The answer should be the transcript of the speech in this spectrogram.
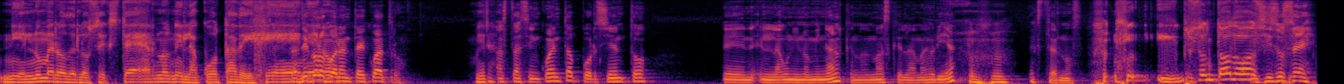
ni el número de los externos, ni la cuota de género. Artículo 44. Mira. Hasta 50% en, en la uninominal, que no es más que la mayoría, externos. y pues son todos. Inciso C,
